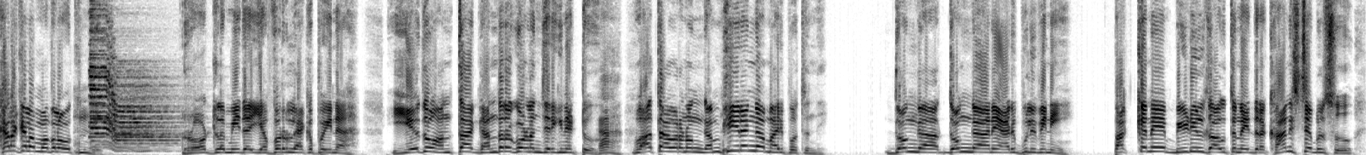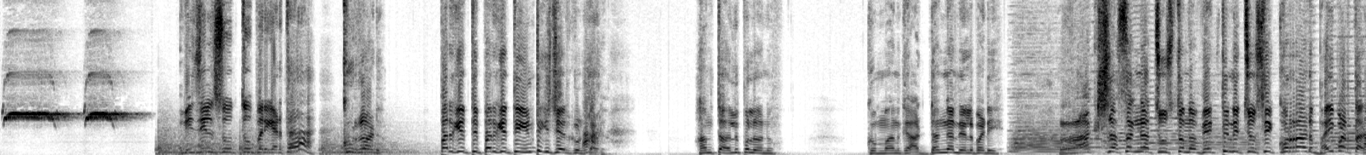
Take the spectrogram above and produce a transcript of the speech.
కలకలం మొదలవుతుంది. రోడ్ల మీద ఎవ్వరూ లేకపోయినా ఏదో అంతా గందరగోళం జరిగినట్టు. వాతావరణం గంభీరంగా మారిపోతుంది. దొంగ దొంగ అనే అరుపులు విని పక్కనే బీడీలు తాగుతున్న ఇద్దరు కానిస్టేబుల్స్ విజిల్స్ ఊత్తూ పరిగెడతారు. కుర్రాడు పరిగెత్తి పరిగెత్తి ఇంటికి చేరుకుంటాడు. అంత అలుపులోను గుమ్మానికి అడ్డంగా నిలబడి రాక్షసంగా చూస్తున్న వ్యక్తిని చూసి కుర్రాడు భయపడతాడు.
